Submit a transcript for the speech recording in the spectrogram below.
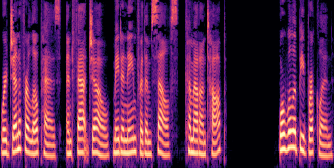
where Jennifer Lopez and Fat Joe made a name for themselves, come out on top? Or will it be Brooklyn,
